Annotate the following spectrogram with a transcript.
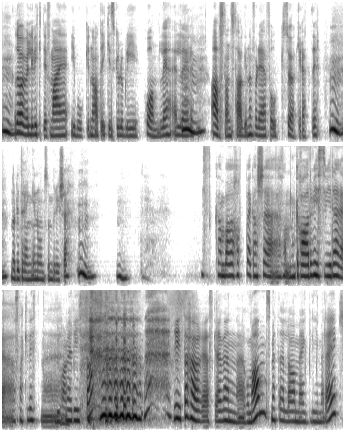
Og det var veldig viktig for meg i boken at det ikke skulle bli hånlig eller mm. avstandstagende for det folk søker etter når de trenger noen som bryr seg. Mm. Vi kan bare hoppe kanskje sånn gradvis videre og snakke litt med, med Rita. Rita har skrevet en roman som heter 'La meg bli med deg'.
